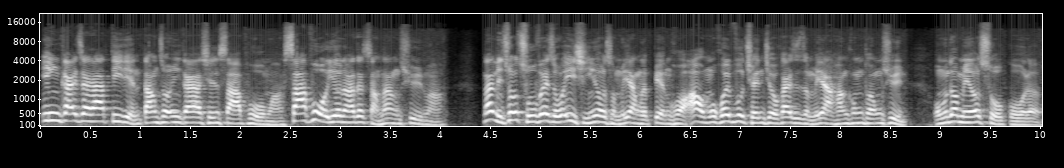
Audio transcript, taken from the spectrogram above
应该在它低点当中应该要先杀破吗？杀破以后它再涨上去吗？那你说，除非什么疫情又有什么样的变化啊？我们恢复全球开始怎么样？航空通讯我们都没有锁国了，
